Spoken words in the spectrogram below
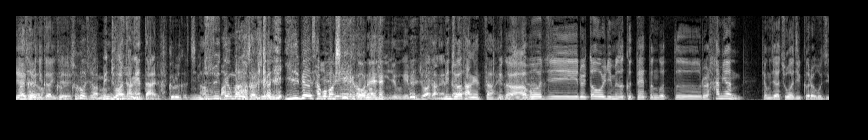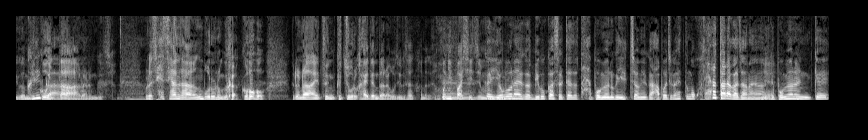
예, 맞아요. 그러니까 이제 그, 그거죠. 아, 민주화 당했다. 이렇게. 그렇 그렇지. 민주주의 아, 때문에. 자신이 그러니까 일베 사고 방식이 그거네. 사고방식이지, 그게 민주화 당했다. 민주화 당했다. 그러니까 이거지. 아버지를 떠올리면서 그때 했던 것들을 하면 경제가 좋아질 거라고 지금 믿고 그러니까. 있다라는 거죠. 물론 세세한 사항은 모르는 것 같고 그러나 하여튼 그쪽으로 가야 된다라고 지금 생각하는 거예요. 호니 파시즘. 그러니까 요번에 그 미국 갔을 때도 다 보면은 그 일정이 그 아버지가 했던 거 그대로 따라가잖아요. 예. 이렇게 보면은 이게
